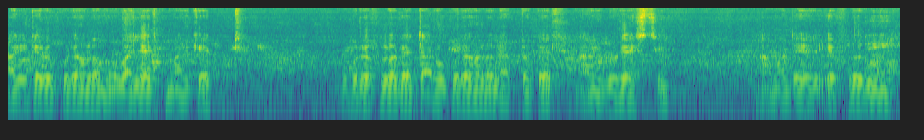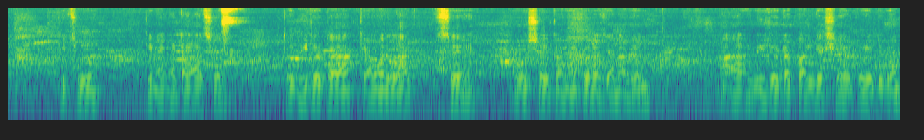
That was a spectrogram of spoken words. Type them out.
আর এটার উপরে হলো মোবাইলের মার্কেট। উপরে ফ্লোরে, তার উপরে হলো ল্যাপটপের। আমি ঘুরে এসেছি। আমাদের এ ফ্লোরই কিছু কেনাকাটা আছে। তো ভিডিওটা কেমন লাগছে অবশ্যই কমেন্ট করে জানাবেন। আর ভিডিওটা পারলে শেয়ার করে দিবেন।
